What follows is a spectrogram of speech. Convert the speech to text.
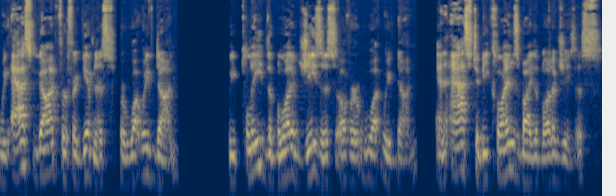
we ask God for forgiveness for what we've done. We plead the blood of Jesus over what we've done and ask to be cleansed by the blood of Jesus.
